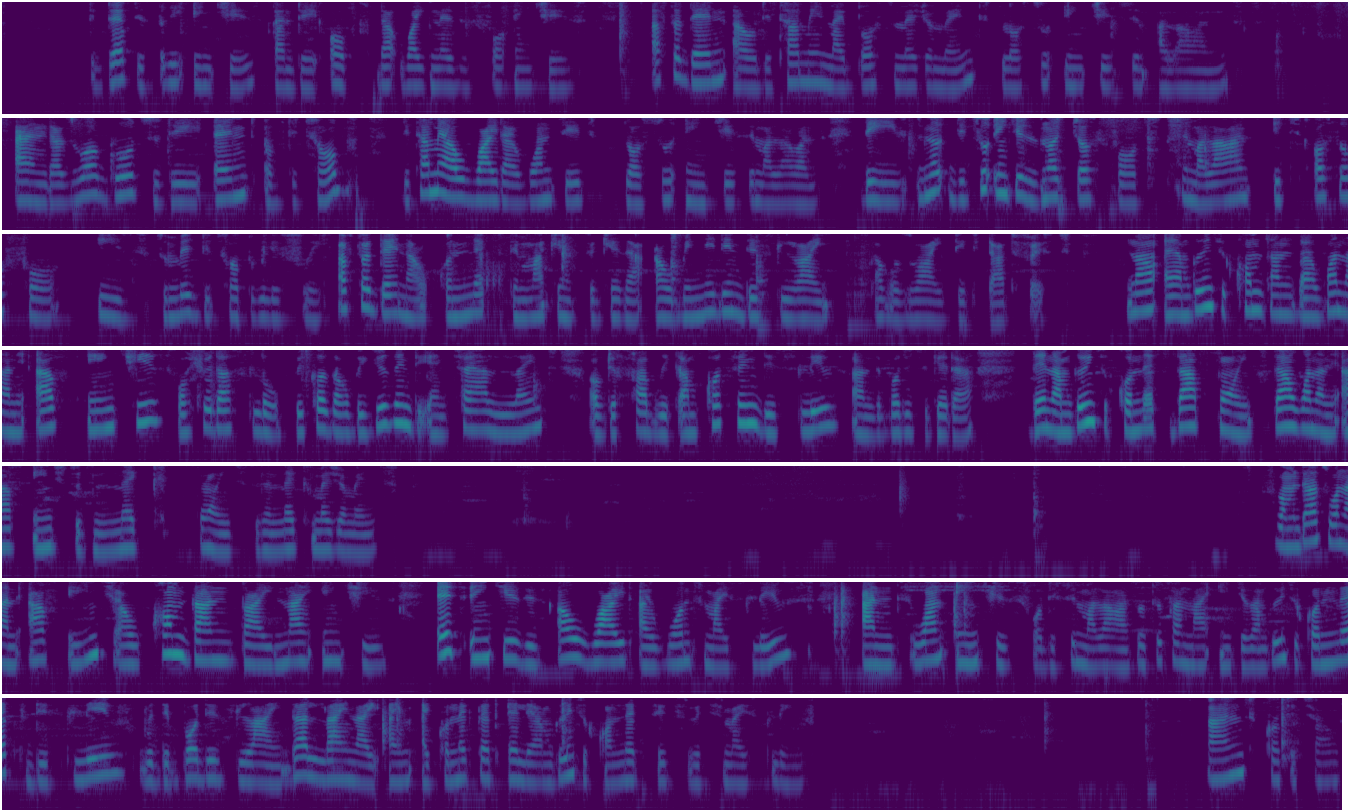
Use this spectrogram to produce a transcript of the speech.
The depth is 3 inches and the up that wideness is 4 inches. After then, I will determine my bust measurement plus 2 inches seam allowance and as well go to the end of the top determine how wide i want it plus two inches seam allowance. The you know the two inches is not just for seam allowance it's also for ease to make the top really free. After then i'll connect the markings together. I'll be needing this line. That was why i did that first. Now i am going to come down by one and a half inches for shoulder slope because I'll be using the entire length of the fabric. I'm cutting the sleeves and the body together. Then I'm going to connect that point, that one and a half inch to the neck point, to the neck measurement. From that one and a half inch i'll come down by nine inches. Eight inches is how wide i want my sleeves and one inches for the seam allowance. So total nine inches. I'm going to connect the sleeve with the body's line. That line i i, I connected earlier. I'm going to connect it with my sleeve. And cut it out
